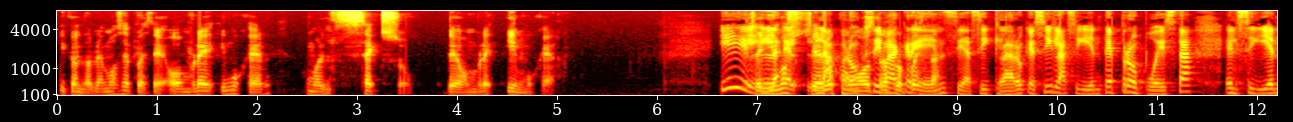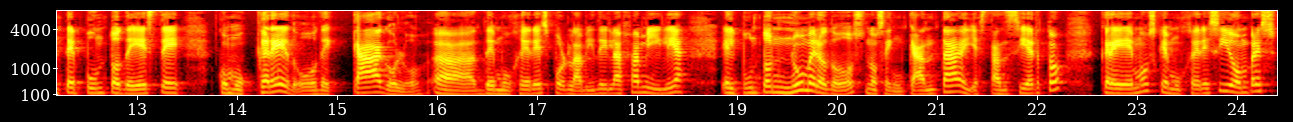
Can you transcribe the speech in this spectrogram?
y cuando hablemos después de hombre y mujer, como el sexo de hombre y mujer. Y la, próxima creencia, sí, claro que sí. La siguiente propuesta, el siguiente punto de este como credo o decágolo uh, de mujeres por la vida y la familia, el punto número dos, nos encanta y es tan cierto, creemos que mujeres y hombres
